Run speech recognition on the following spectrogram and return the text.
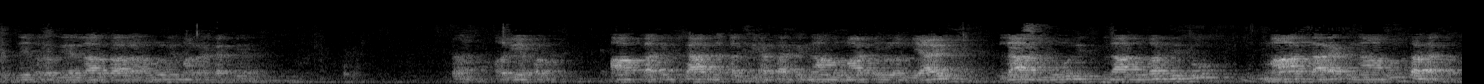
صدیق رضی اللہ تعالیٰ انہوں نے منع کر دیا۔ اور یہ پر آپ کا ارشاد نقل کیا تھا کہ نام ماٹر الانبیاء لا نور لا نورث ما ترک نام صدق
